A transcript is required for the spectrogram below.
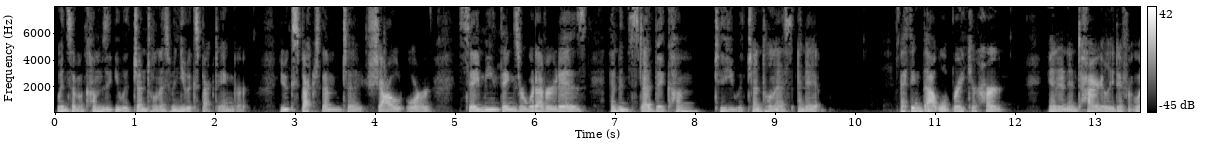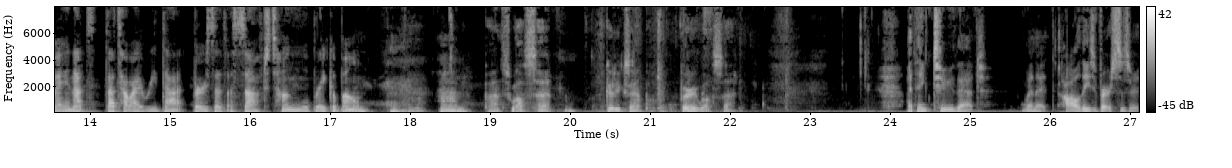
when someone comes at you with gentleness when you expect anger you expect them to shout or say mean things or whatever it is and instead they come to you with gentleness and it I think that will break your heart in an entirely different way. And that's that's how I read that verse of a soft tongue will break a bone. Um, That's well said. Good example. Very well said. I think too that when it, all these verses are,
